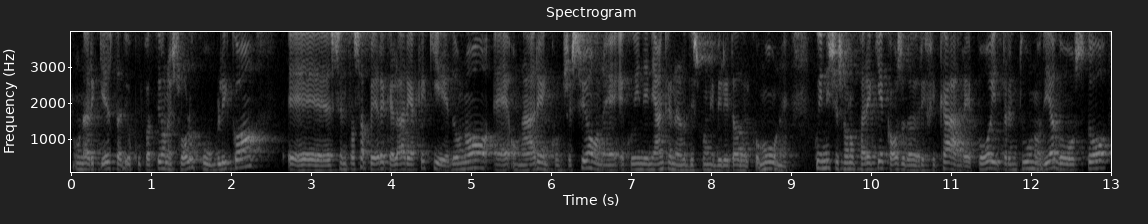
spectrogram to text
una richiesta di occupazione suolo pubblico eh, senza sapere che l'area che chiedono è un'area in concessione e quindi neanche nella disponibilità del comune. Quindi ci sono parecchie cose da verificare. Poi il 31 di agosto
